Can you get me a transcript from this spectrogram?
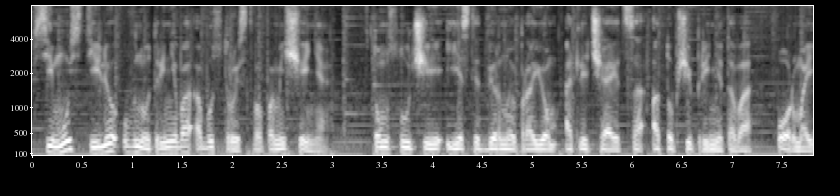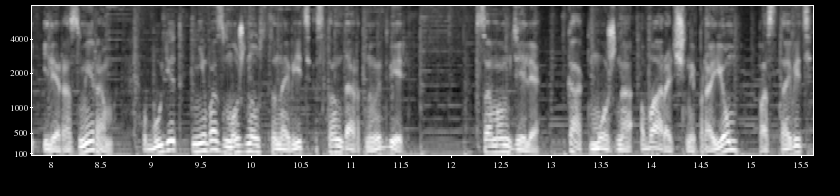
всему стилю внутреннего обустройства помещения. В том случае, если дверной проем отличается от общепринятого формой или размером, будет невозможно установить стандартную дверь. В самом деле, как можно в арочный проем поставить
